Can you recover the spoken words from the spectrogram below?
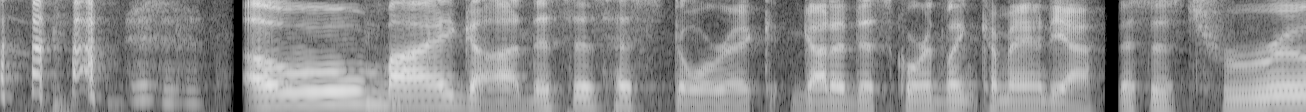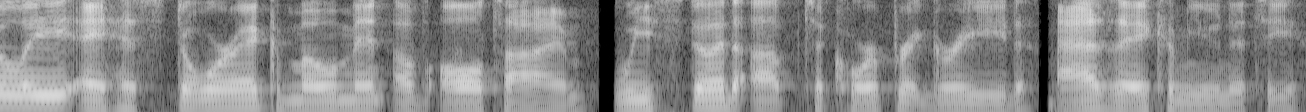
oh my god, this is historic. Got a Discord link command? Yeah. This is truly a historic moment of all time. We stood up to corporate greed as a community.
